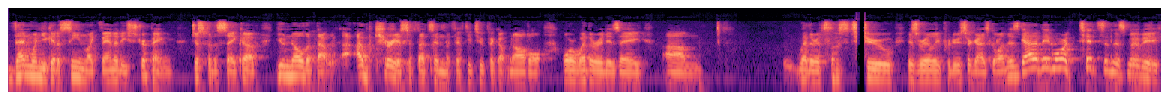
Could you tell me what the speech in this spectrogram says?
then when you get a scene like Vanity stripping, just for the sake of, you know that that. I'm curious if that's in the 52 pickup novel or whether it is a. Um, whether it's those two Israeli producer guys going, there's got to be more tits in this movie.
